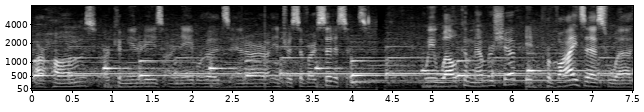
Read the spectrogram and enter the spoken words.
our homes, our communities, our neighborhoods, and our interests of our citizens. We welcome membership. It provides us with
